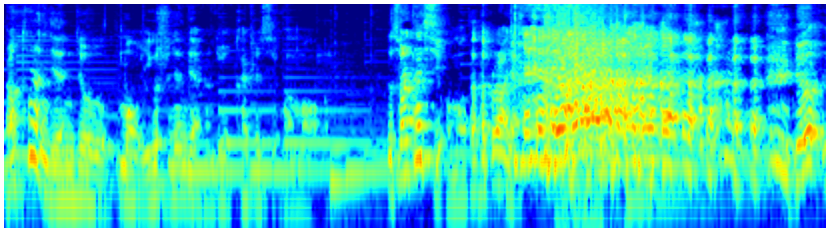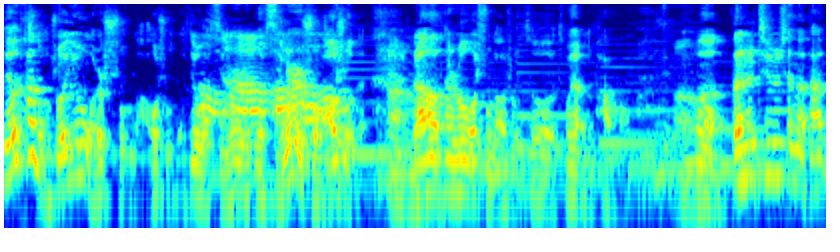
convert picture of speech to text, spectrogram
然后突然间就某一个时间点上就开始喜欢猫了。虽然他喜欢猫，但他不让养，因为因为他总说，因为我是属老鼠的，就我媳妇儿，我媳妇儿是属老鼠的，然后他说我属老鼠，所以我从小就怕猫，嗯，但是其实现在他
